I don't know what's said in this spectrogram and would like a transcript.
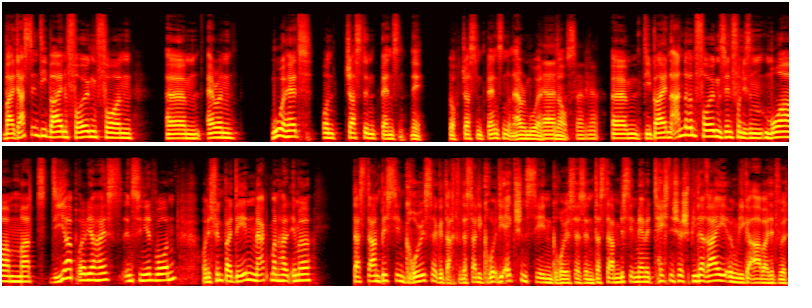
weil das sind die beiden Folgen von ähm, Aaron Moorhead und Justin Benson. Nee, doch, Justin Benson und Aaron Moorhead, ja, genau. Sein, ja. ähm, die beiden anderen Folgen sind von diesem Mohammad Diab, oder wie er heißt, inszeniert worden. Und ich finde, bei denen merkt man halt immer, dass da ein bisschen größer gedacht wird, dass da die, die Action-Szenen größer sind, dass da ein bisschen mehr mit technischer Spielerei irgendwie gearbeitet wird.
